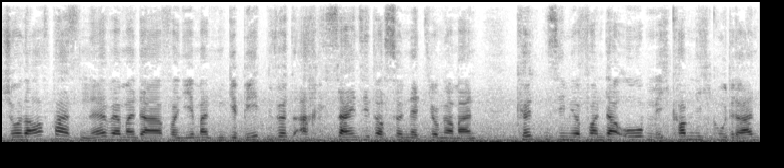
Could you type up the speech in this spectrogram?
schon aufpassen, ne? wenn man da von jemandem gebeten wird, ach, seien Sie doch so nett, junger Mann, könnten Sie mir von da oben, ich komme nicht gut ran,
